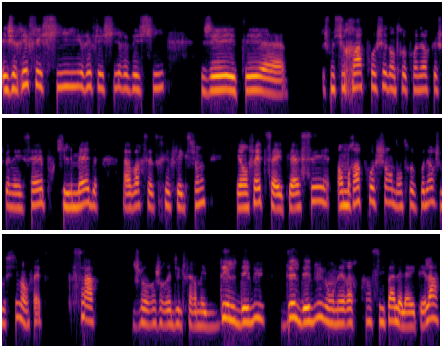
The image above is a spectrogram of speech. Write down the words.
et j'ai réfléchi, réfléchi, réfléchi. J'ai été, euh, je me suis rapprochée d'entrepreneurs que je connaissais pour qu'ils m'aident à avoir cette réflexion. Et en fait, ça a été assez, en me rapprochant d'entrepreneurs, je me suis dit, mais en fait, ça, j'aurais dû le faire, mais dès le début, dès le début, mon erreur principale, elle a été là.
